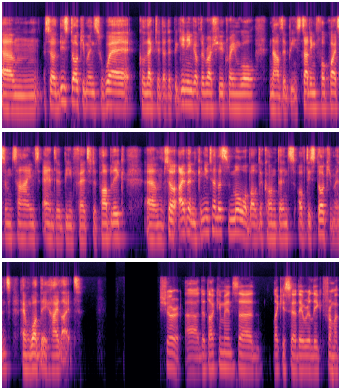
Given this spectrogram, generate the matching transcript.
Um, so these documents were collected at the beginning of the Russia-Ukraine war. Now they've been studying for quite some time and they're being fed to the public. Um, so Ivan, can you tell us more about the contents of these documents and what they highlight? Sure. Uh, the documents, uh, like you said, they were leaked from a,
